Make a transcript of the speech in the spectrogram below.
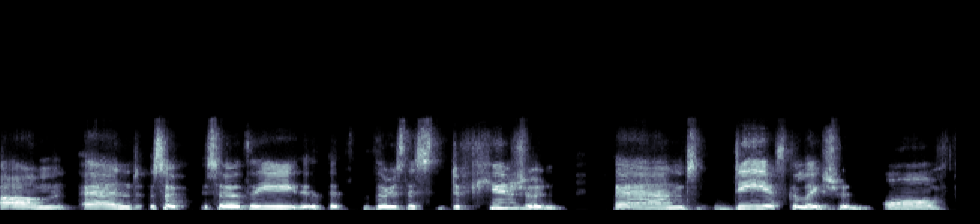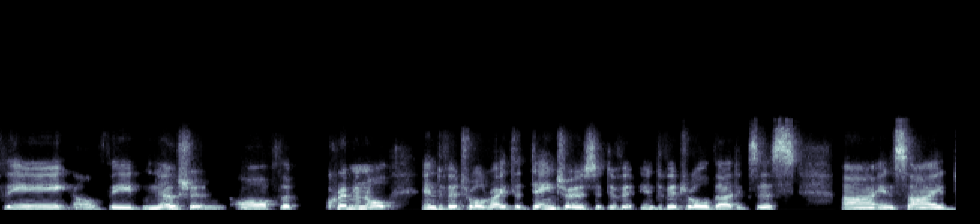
Um, and so, so the, the, there's this diffusion and de-escalation of the of the notion of the criminal individual, right? The dangerous individual that exists uh, inside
